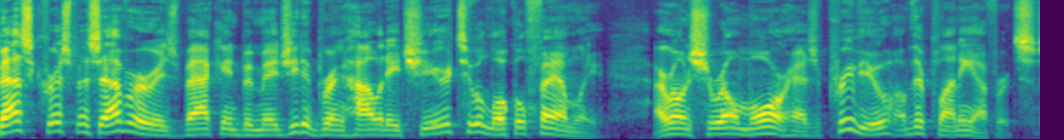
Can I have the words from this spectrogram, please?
Best Christmas Ever is back in Bemidji to bring holiday cheer to a local family. Our own Sherelle Moore has a preview of their planning efforts.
